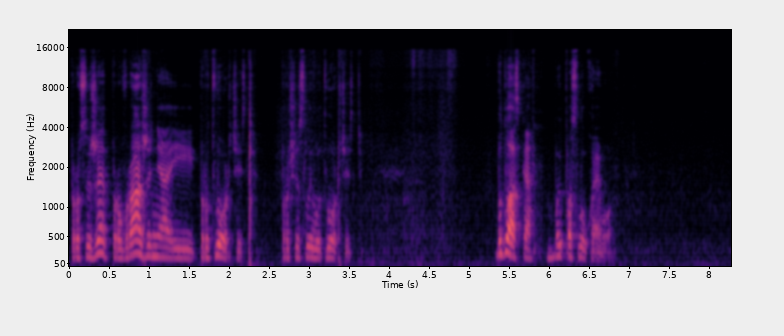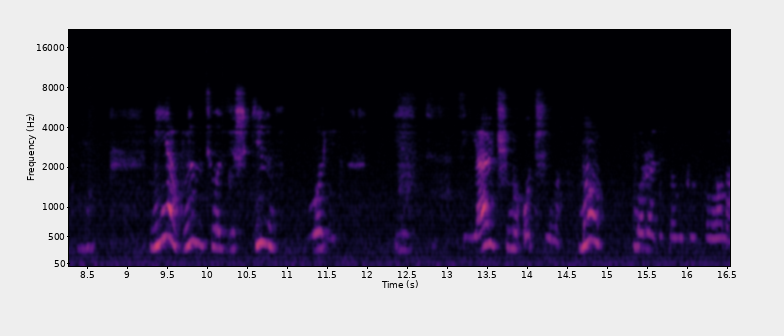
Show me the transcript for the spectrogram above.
про сюжет, про враження і про творчість, про щасливу творчість. Будь ласка, ми послухаємо. Мія вилетіла зі шкіри в дворі із сіяючими очима. Мамо, радісно викликала вона.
